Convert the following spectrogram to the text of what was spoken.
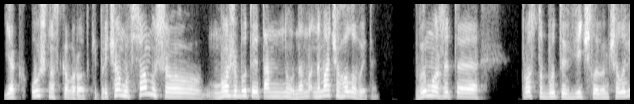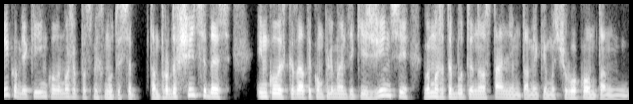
як уш на сковородки. Причому всьому, що може бути там, ну, нема чого ловити. Ви можете просто бути ввічливим чоловіком, який інколи може посміхнутися там продавщиці десь, інколи сказати комплімент якійсь жінці. Ви можете бути не останнім там якимось чуваком, там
